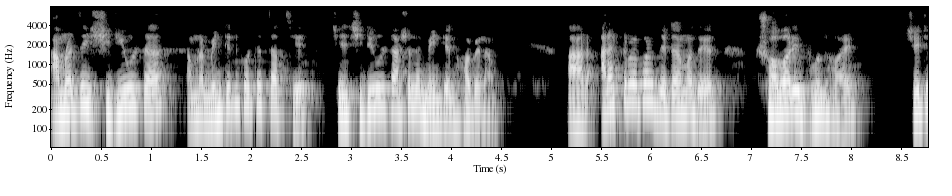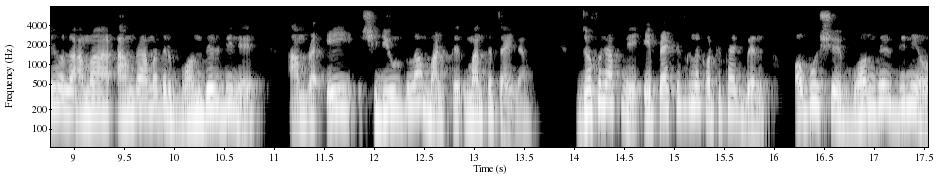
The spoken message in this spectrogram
আমরা যেই শিডিউলটা আমরা মেনটেন করতে চাচ্ছি, সেই শিডিউলটা আসলে মেনটেন হবে না। আর আরেকটা ব্যাপার যেটা আমাদের সবারই ভুল হয়, সেটি হলো আমার আমরা আমাদের বন্ধের দিনে আমরা এই শিডিউলগুলো মানতে মানতে চাই না। যখন আপনি এই প্র্যাকটিসগুলো করতে থাকবেন, অবশ্যই বন্ধের দিনেও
